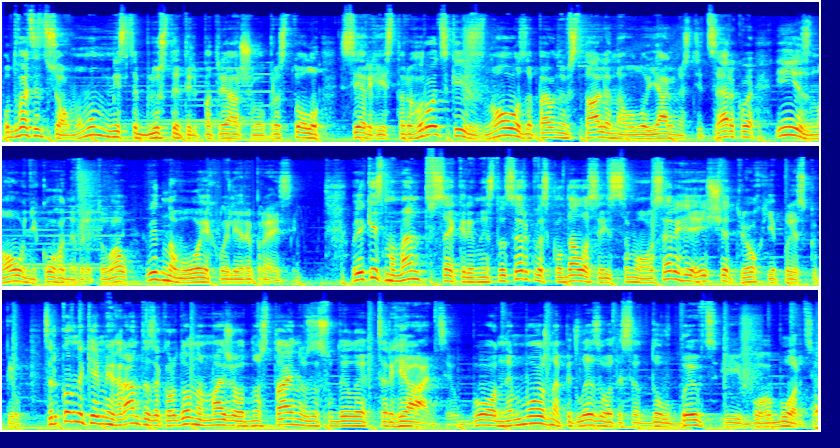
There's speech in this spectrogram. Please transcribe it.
У 27-му місце блюститель патріаршого престолу Сергій Старгородський знову запевнив Сталіна у лояльності церкви і знову нікого не врятував від нової хвилі репресій. У якийсь момент все керівництво церкви складалося із самого Сергія і ще трьох єпископів. Церковники-емігранти за кордоном майже одностайно засудили сергіанців, бо не можна підлизуватися до вбивць і богоборців.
